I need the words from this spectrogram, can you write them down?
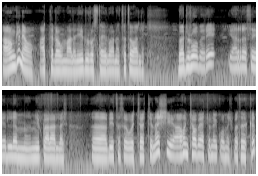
አሁን ግን ያው አትለውም ማለት ነው። የድሮ ስታይሏን ትተዋለች። በድሮ በሬ ያረሰ የለም የሚባላለች ቤተሰቦቻችን። እሺ አሁን ቻው ቢያቸው ነው የቆመች። በትክክል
